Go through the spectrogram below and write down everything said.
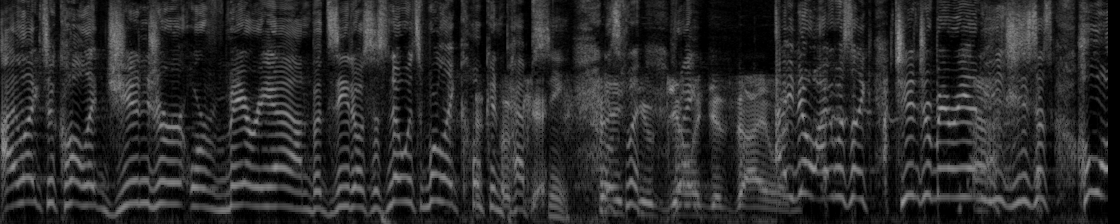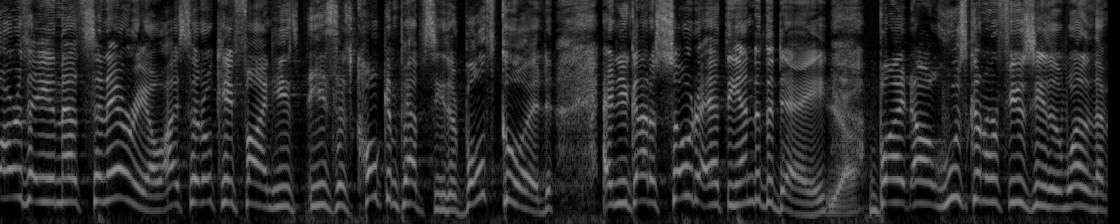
I like to call it Ginger or Mary Ann, but Zito says, no, it's more like Coke and Okay. Pepsi. Thank It's you, Gilligan's Island. I know. I was like, Ginger, Mary Ann. He, he says, who are they in that scenario? I said, okay, fine. He, he says, Coke and Pepsi. They're both good, and you got a soda at the end of the day. Yeah. But uh, who's going to refuse either one of them?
